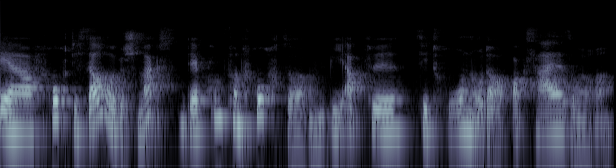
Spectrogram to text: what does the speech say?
Der fruchtig-saure Geschmack, der kommt von Fruchtsäuren wie Apfel, Zitronen oder Oxalsäure.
